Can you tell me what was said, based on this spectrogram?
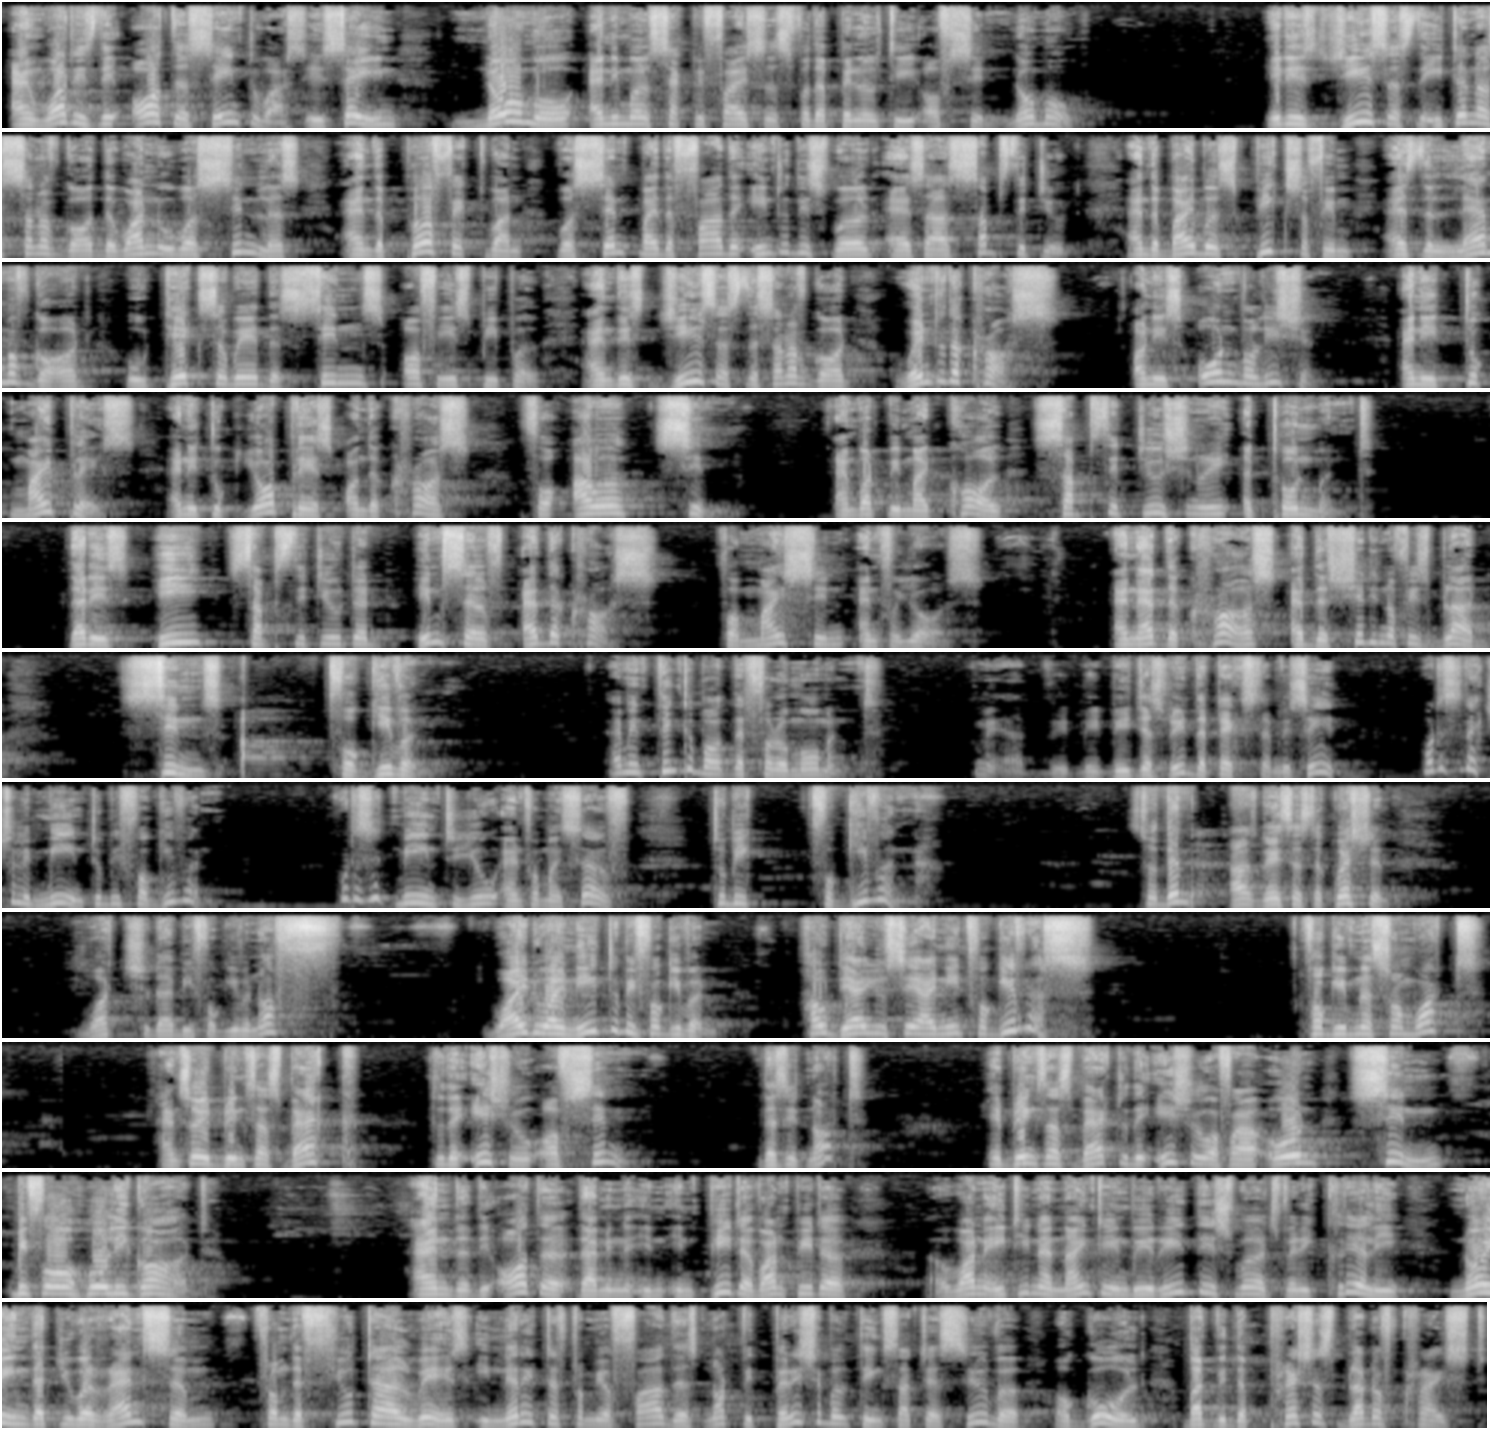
And what is the author saying to us? He's saying, no more animal sacrifices for the penalty of sin. No more. It is Jesus, the eternal Son of God, the one who was sinless and the perfect one, was sent by the Father into this world as our substitute. And the Bible speaks of him as the Lamb of God who takes away the sins of his people. And this Jesus, the Son of God, went to the cross on his own volition. And he took my place and he took your place on the cross for our sin and what we might call substitutionary atonement. That is, he substituted himself at the cross for my sin and for yours. And at the cross, at the shedding of his blood, sins are forgiven. I mean, think about that for a moment. I mean, uh, we, we just read the text and we see it. What does it actually mean to be forgiven? What does it mean to you and for myself to be forgiven? So then raises the question, what should I be forgiven of? Why do I need to be forgiven? How dare you say I need forgiveness? Forgiveness from what? And so it brings us back to the issue of sin. Does it not? It brings us back to the issue of our own sin before holy God. And the author, I mean, in, in Peter, 1 Peter uh, 1, 18 and 19, we read these words very clearly, knowing that you were ransomed from the futile ways inherited from your fathers, not with perishable things such as silver or gold, but with the precious blood of Christ,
